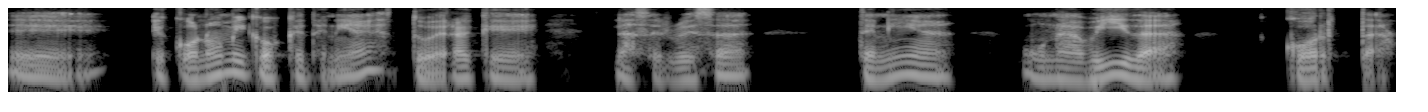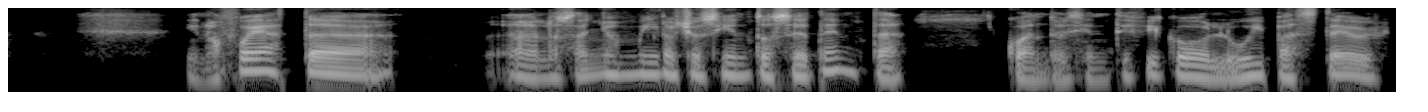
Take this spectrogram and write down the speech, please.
eh, económicos que tenía esto era que la cerveza tenía una vida corta. Y no fue hasta a los años 1870, cuando el científico Louis Pasteur,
